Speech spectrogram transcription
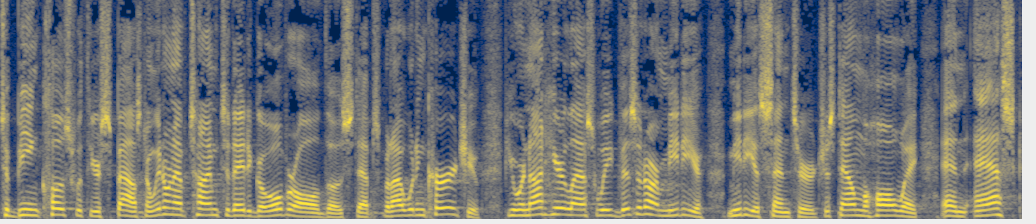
to being close with your spouse. Now, we don't have time today to go over all of those steps, but I would encourage you. If you were not here last week, visit our media, media center just down the hallway and ask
